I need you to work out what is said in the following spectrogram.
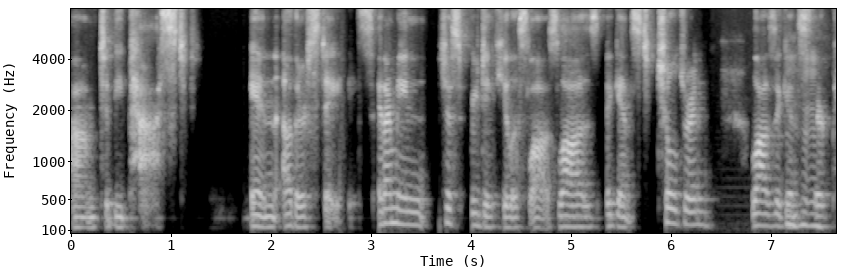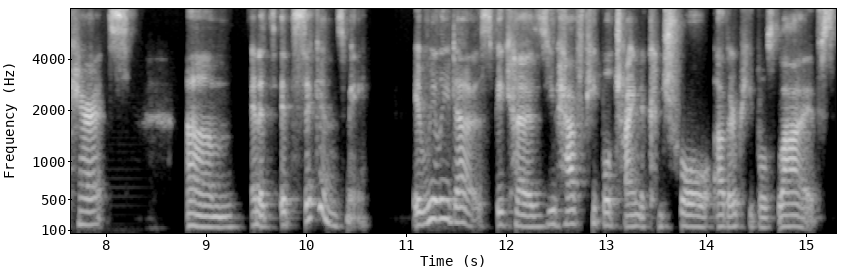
um, to be passed in other states, and I mean just ridiculous laws, laws against children, laws against mm-hmm. their parents, um, and it it sickens me it really does because you have people trying to control other people's lives.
